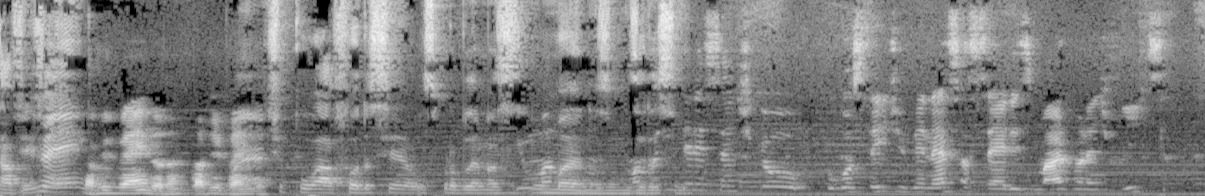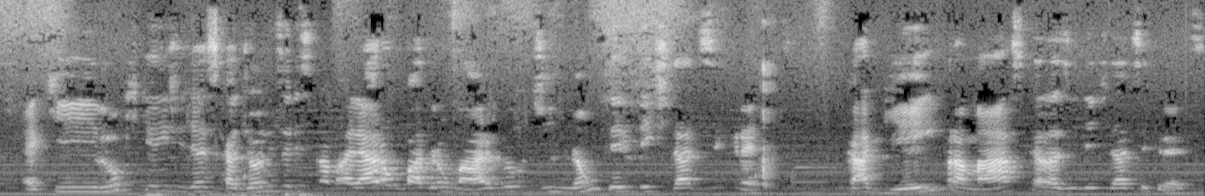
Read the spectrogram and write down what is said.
tá vivendo. Tá vivendo, né? Tá vivendo. É tipo, ah, foda-se os problemas uma, humanos, vamos dizer assim. Uma coisa interessante que eu, eu gostei de ver nessas séries Marvel Netflix é que Luke Cage e Jessica Jones eles trabalharam o padrão Marvel de não ter identidades secretas. Caguei pra máscara das identidades secretas.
